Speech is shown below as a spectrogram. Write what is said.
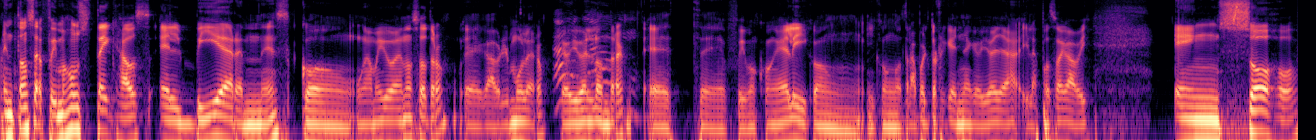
Entonces fuimos a un steakhouse el viernes con un amigo de nosotros, eh, Gabriel Mulero, que Ah, vive en. Londres. Este, fuimos con él y con, y con otra puertorriqueña que vive allá y la esposa de Gaby. En Soho,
